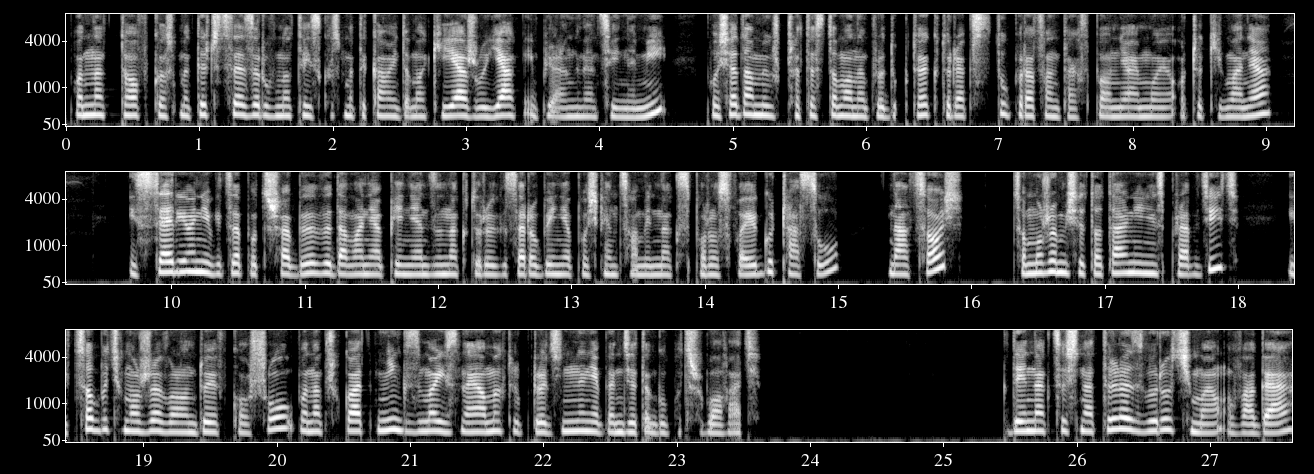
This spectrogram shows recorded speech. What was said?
Ponadto w kosmetyczce, zarówno tej z kosmetykami do makijażu, jak i pielęgnacyjnymi, posiadam już przetestowane produkty, które w 100% spełniają moje oczekiwania i serio nie widzę potrzeby wydawania pieniędzy, na których zarobienie poświęcam jednak sporo swojego czasu na coś, co może mi się totalnie nie sprawdzić i co być może wyląduje w koszu, bo na przykład nikt z moich znajomych lub rodziny nie będzie tego potrzebować. Gdy jednak coś na tyle zwróci moją uwagę,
